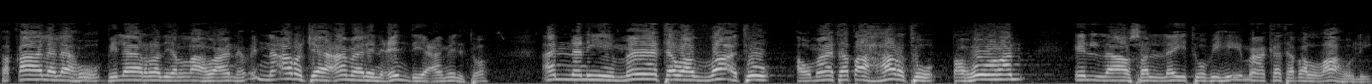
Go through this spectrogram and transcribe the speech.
فقال له بلال رضي الله عنه إن أرجى عمل عندي عملته أنني ما توضأت أو ما تطهرت طهورا إلا صليت به ما كتب الله لي.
